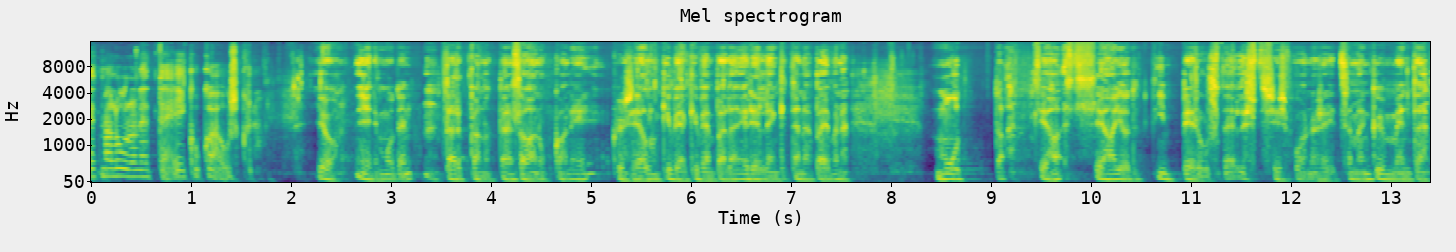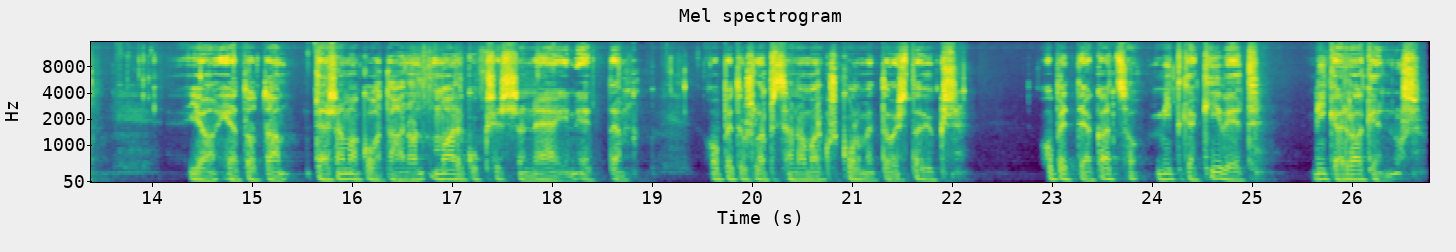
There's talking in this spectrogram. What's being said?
että mä luulen, että ei kukaan uskonut. Joo, ei ne muuten tarkkaan ottaen saanutkaan, niin kyllä siellä on kiveä kiven päällä edelleenkin tänä päivänä. Mutta se, se hajotettiin perusteellisesti siis vuonna 70. Ja, ja tota, tämä sama kohtahan on Markuksessa näin, että opetuslapsi sanoo Markus 13.1. Opettaja katso, mitkä kivet, mikä rakennus –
